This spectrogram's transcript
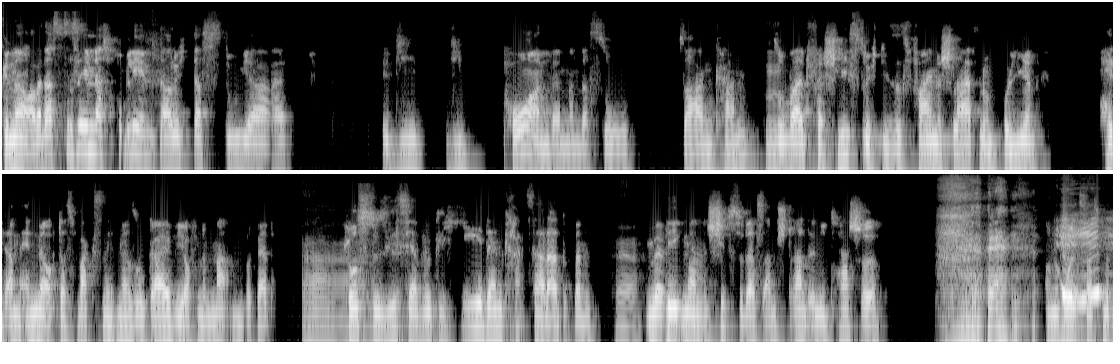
Genau, aber das ist eben das Problem, dadurch, dass du ja die, die Poren, wenn man das so sagen kann, Hm. so weit verschließt durch dieses feine Schleifen und Polieren, hält am Ende auch das Wachs nicht mehr so geil wie auf einem Mattenbrett. Ah, Plus du okay. siehst ja wirklich jeden Kratzer da drin. Ja. Überleg mal, dann schiebst du das am Strand in die Tasche und holst das mit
